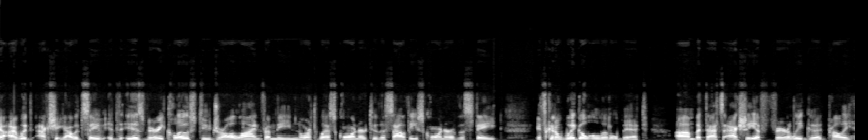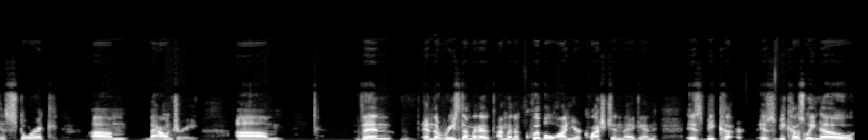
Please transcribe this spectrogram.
I would actually, I would say it is very close to draw a line from the northwest corner to the southeast corner of the state. It's going to wiggle a little bit, um, but that's actually a fairly good, probably historic um, boundary. Um, then and the reason I'm gonna I'm gonna quibble on your question, Megan, is because is because we know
